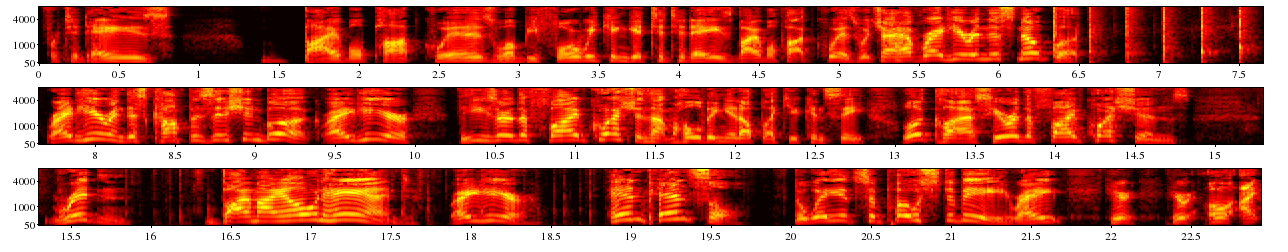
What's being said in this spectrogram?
for today's Bible pop quiz? Well, before we can get to today's Bible pop quiz, which I have right here in this notebook, right here in this composition book, right here, these are the five questions. I'm holding it up like you can see. Look, class, here are the five questions written by my own hand, right here in pencil the way it's supposed to be, right? Here, here, oh, I,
